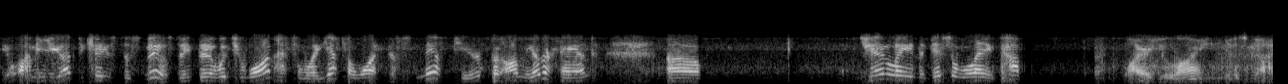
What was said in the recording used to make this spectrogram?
you know, I mean, you got the case dismissed. Ain't that what you want? I said, well, yes, I want dismissed here. But on the other hand, uh, generally the digital millennium cop. Why are you lying, to this guy?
